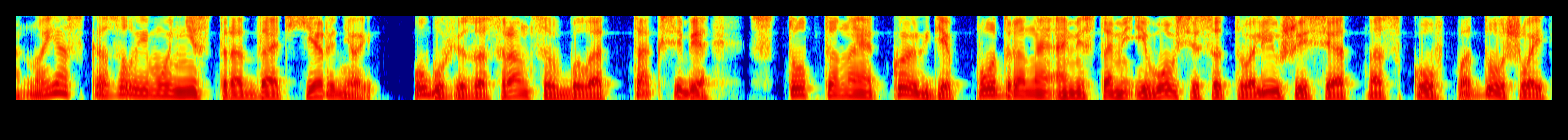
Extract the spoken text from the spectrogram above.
но я сказал ему не страдать херней. Обувь у засранцев была так себе, стоптанная, кое-где подранная, а местами и вовсе с отвалившейся от носков подошвой.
